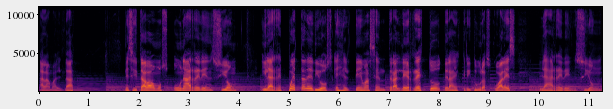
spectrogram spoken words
a la maldad. Necesitábamos una redención y la respuesta de Dios es el tema central del resto de las escrituras. ¿Cuál es? La redención.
